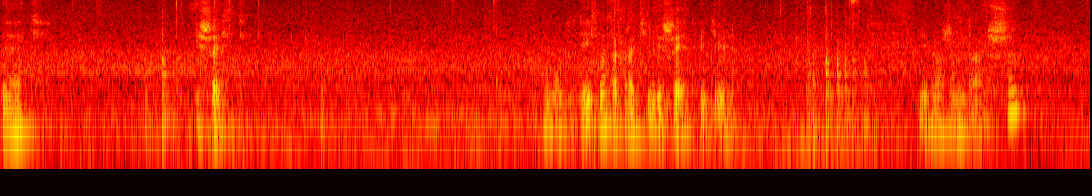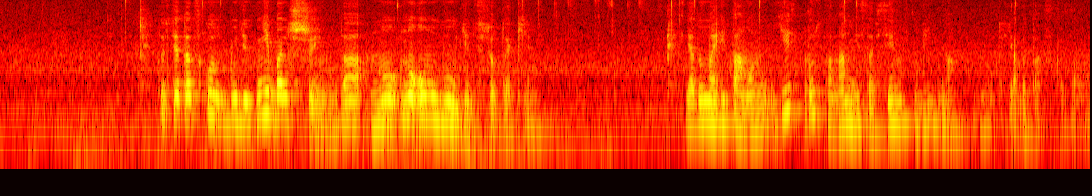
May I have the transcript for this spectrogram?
пять и шесть вот здесь мы сократили 6 петель. И вяжем дальше. То есть этот скос будет небольшим да но но он будет все-таки я думаю и там он есть просто нам не совсем видно. Вот я бы так сказала.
